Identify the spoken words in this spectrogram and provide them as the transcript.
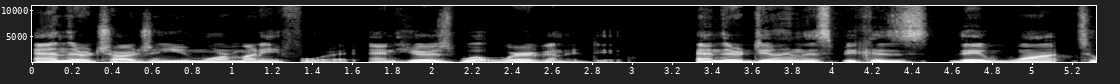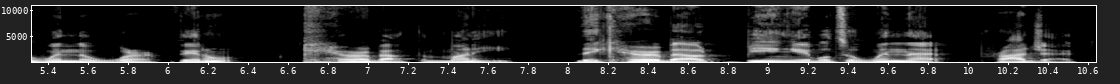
and they're charging you more money for it. And here's what we're going to do. And they're doing this because they want to win the work. They don't care about the money, they care about being able to win that project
